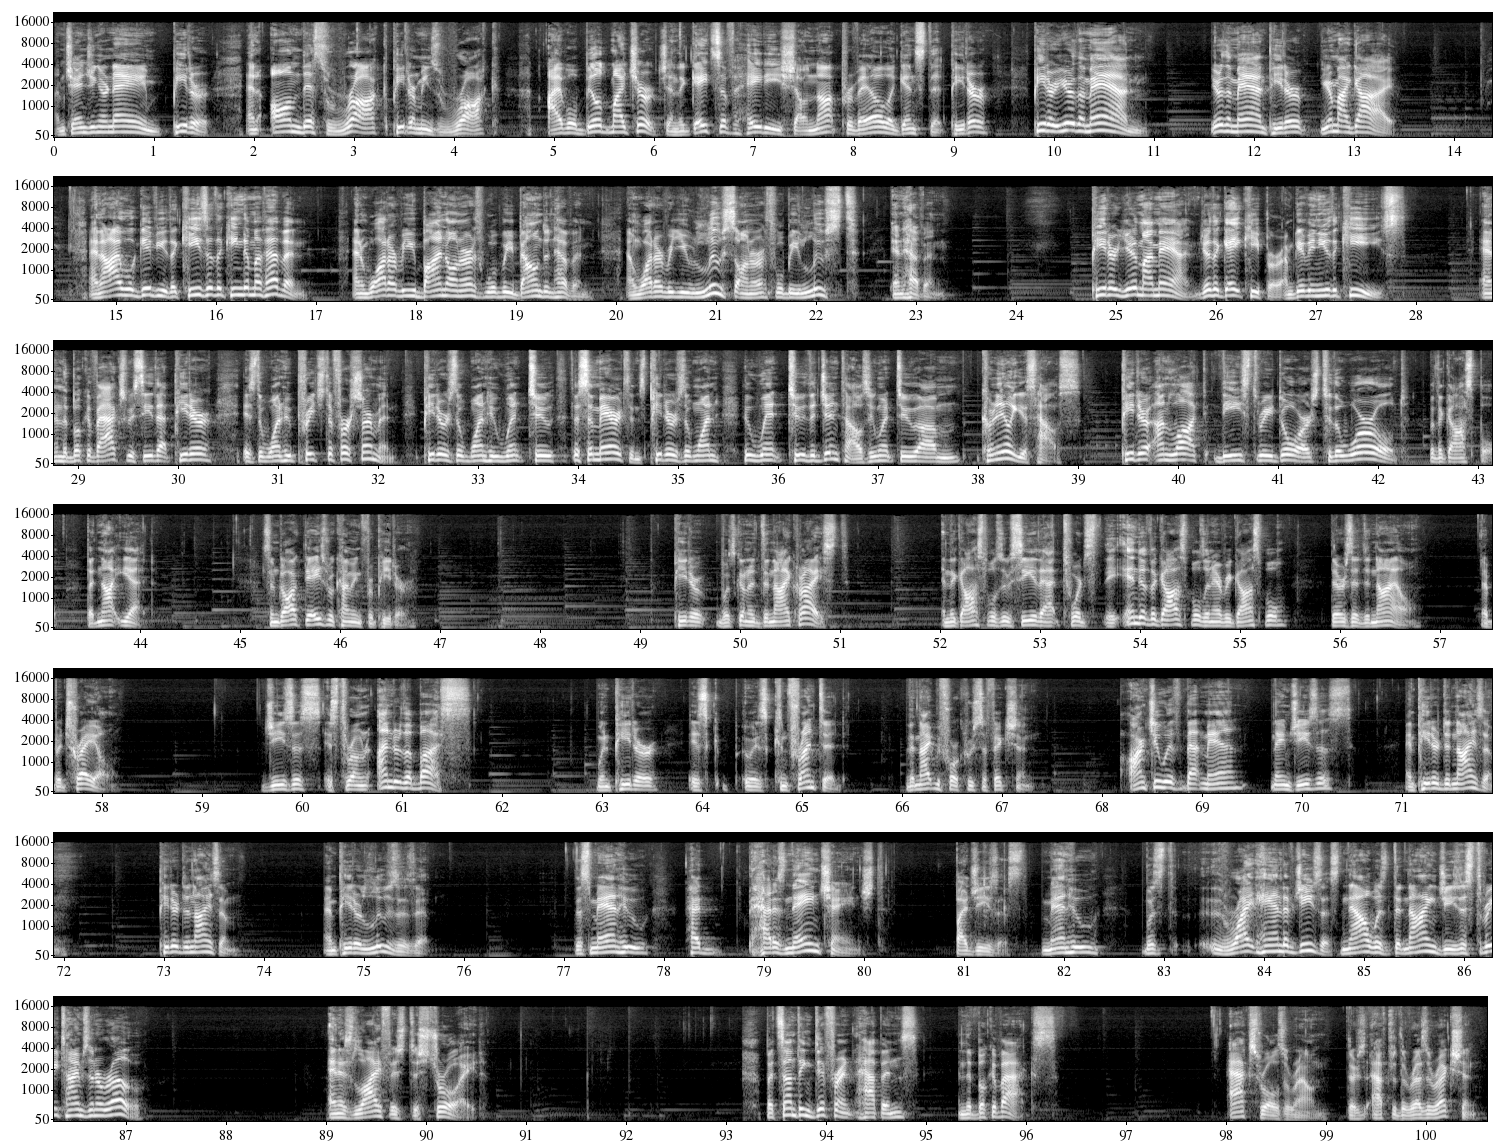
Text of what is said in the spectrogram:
I'm changing your name, Peter. And on this rock, Peter means rock, I will build my church, and the gates of Hades shall not prevail against it. Peter, Peter, you're the man. You're the man, Peter. You're my guy. And I will give you the keys of the kingdom of heaven. And whatever you bind on earth will be bound in heaven. And whatever you loose on earth will be loosed in heaven. Peter, you're my man. You're the gatekeeper. I'm giving you the keys. And in the book of Acts, we see that Peter is the one who preached the first sermon. Peter is the one who went to the Samaritans. Peter is the one who went to the Gentiles, who went to um, Cornelius' house. Peter unlocked these three doors to the world with the gospel, but not yet. Some dark days were coming for Peter. Peter was going to deny Christ. In the Gospels, we see that towards the end of the Gospels, in every Gospel, there's a denial, a betrayal. Jesus is thrown under the bus when Peter is, is confronted the night before crucifixion. Aren't you with that man named Jesus? And Peter denies him. Peter denies him. And Peter loses it. This man who had had his name changed by Jesus, man who was the right hand of Jesus, now was denying Jesus three times in a row. And his life is destroyed. But something different happens in the book of Acts. Acts rolls around. There's after the resurrection.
